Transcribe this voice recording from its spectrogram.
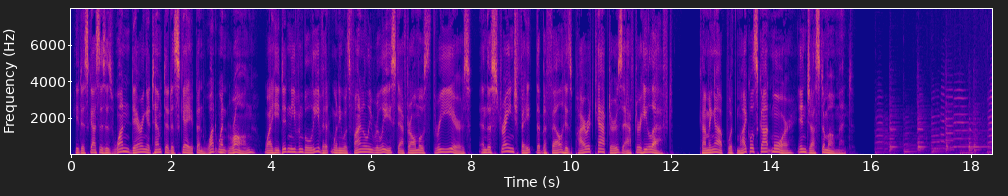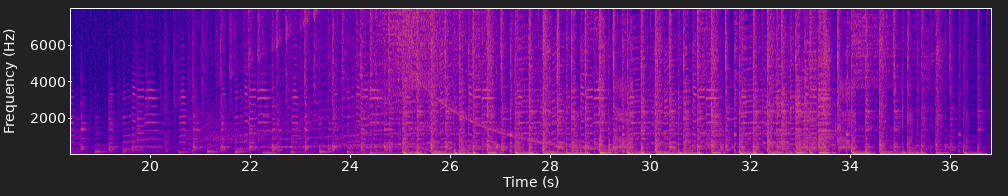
He discusses his one daring attempt at escape and what went wrong, why he didn't even believe it when he was finally released after almost three years, and the strange fate that befell his pirate captors after he left. Coming up with Michael Scott Moore in just a moment.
